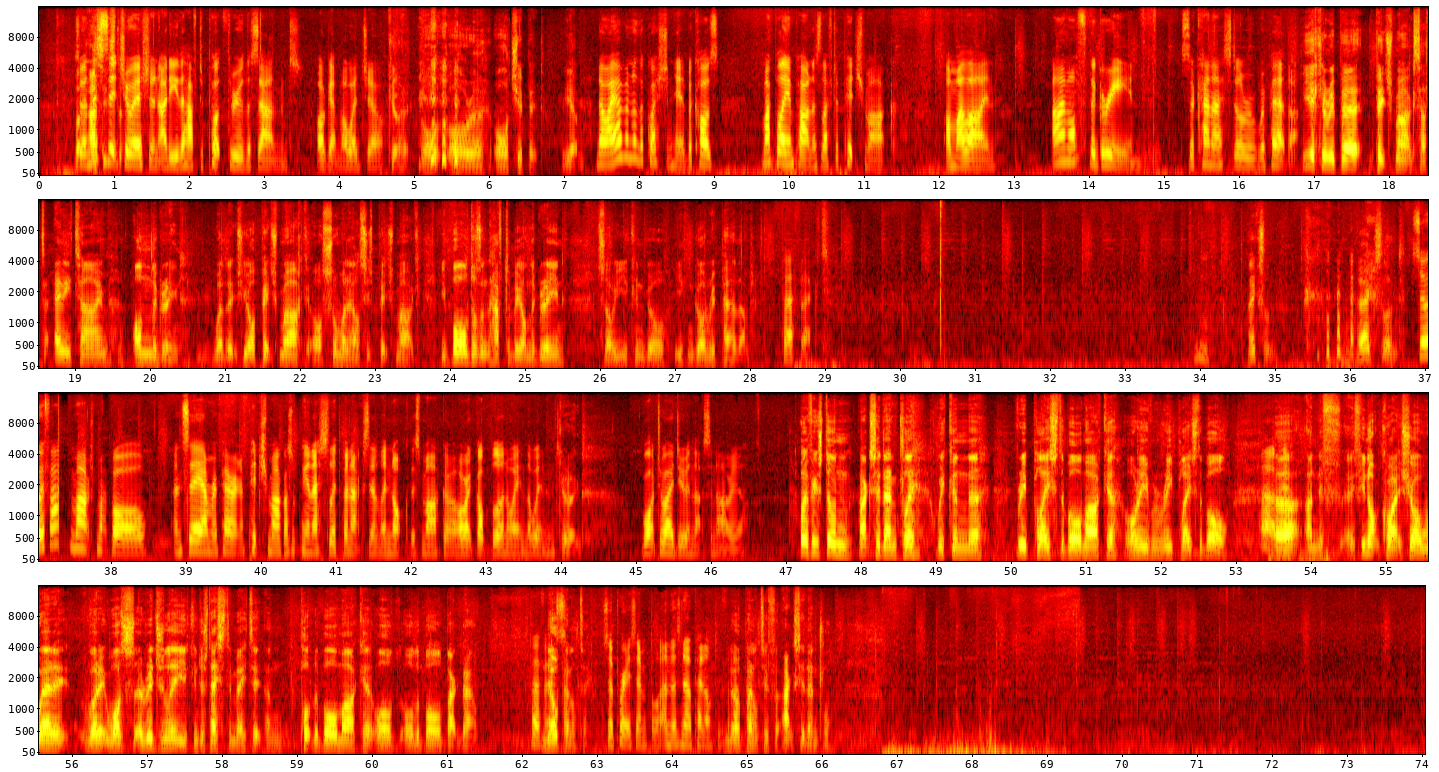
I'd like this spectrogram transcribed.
But so in this situation, I'd either have to put through the sand or get my wedge out. Correct. Or or uh, or chip it. Yeah. Now I have another question here because my playing partner's left a pitch mark on my line. I'm off the green, so can I still repair that? You can repair pitch marks at any time on the green, mm -hmm. whether it's your pitch mark or someone else's pitch mark. Your ball doesn't have to be on the green, so you can go you can go and repair that. Perfect. Hmm. Excellent. Excellent. So if I marked my ball and say I'm repairing a pitch mark or something and I slip and accidentally knock this marker or it got blown away in the wind. Correct. What do I do in that scenario? Well, if it's done accidentally, we can uh, replace the ball marker or even replace the ball. Oh, okay. uh, and if, if you're not quite sure where it, where it was originally, you can just estimate it and put the ball marker or, or the ball back down. Perfect. No penalty. So pretty simple, and there's no penalty for No that. penalty for accidental.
